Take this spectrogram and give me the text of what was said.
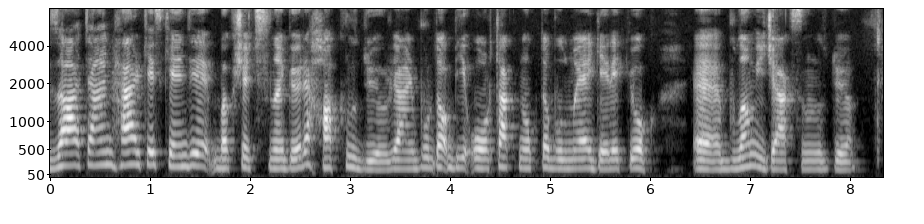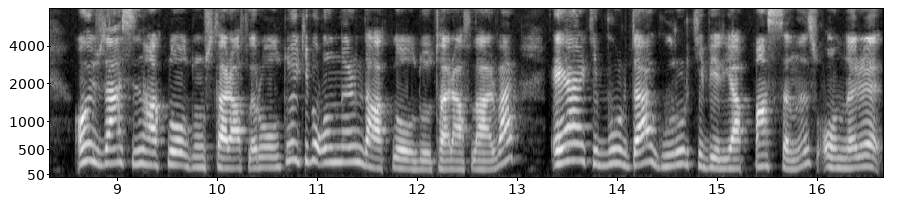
zaten herkes kendi bakış açısına göre haklı diyor. Yani burada bir ortak nokta bulmaya gerek yok. E, bulamayacaksınız diyor. O yüzden sizin haklı olduğunuz taraflar olduğu gibi onların da haklı olduğu taraflar var. Eğer ki burada gurur kibir yapmazsanız onları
